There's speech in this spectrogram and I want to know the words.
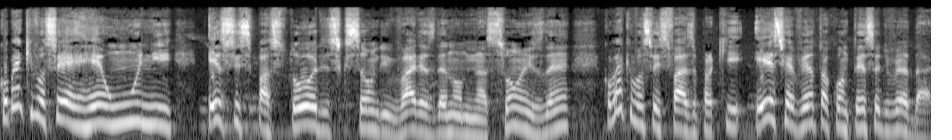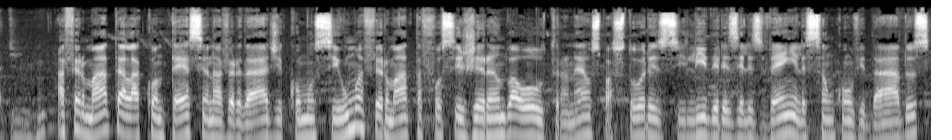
como é que você reúne esses pastores que são de várias denominações, né? Como é que vocês fazem para que esse evento aconteça de verdade? Uhum. A fermata ela acontece na verdade como se uma fermata fosse gerando a outra, né? Os pastores e líderes eles vêm, eles são convidados.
